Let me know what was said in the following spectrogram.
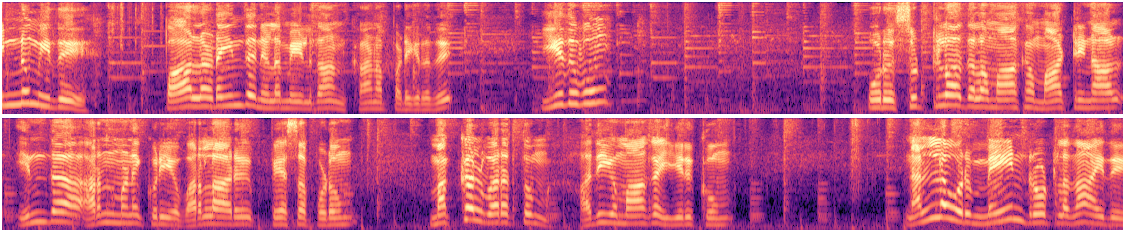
இன்னும் இது பாலடைந்த நிலைமையில்தான் காணப்படுகிறது. இதுவும் ஒரு சுற்றுலாதலமாக மாற்றினால் இந்த அரண்மனைக்குரிய வரலாறு பேசப்படும். மக்கள் வரத்தும் அதிகமாக இருக்கும். நல்ல ஒரு மெயின் ரோட்டில் தான் இது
